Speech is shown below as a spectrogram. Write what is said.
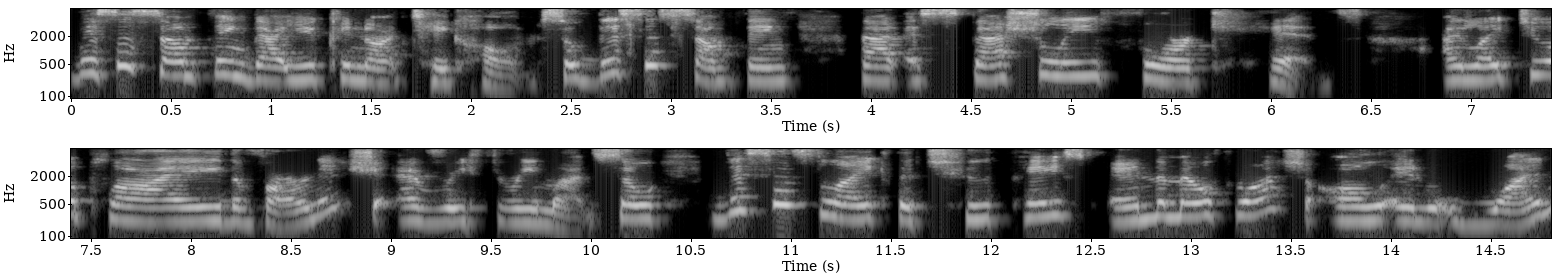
This is something that you cannot take home. So, this is something that, especially for kids, I like to apply the varnish every three months. So this is like the toothpaste and the mouthwash all in one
